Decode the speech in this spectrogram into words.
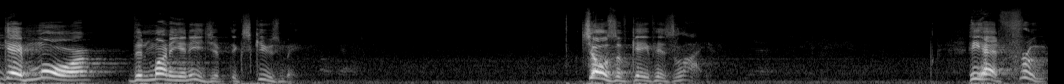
gave more than money in Egypt, excuse me. Joseph gave his life. He had fruit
